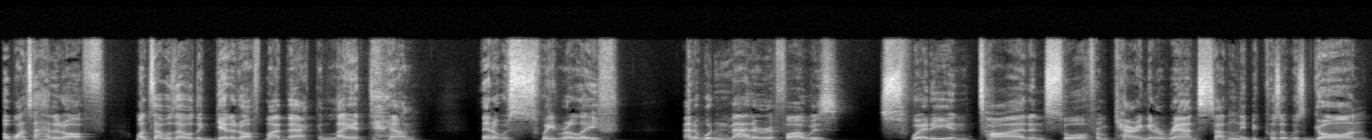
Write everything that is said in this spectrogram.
But once I had it off, once I was able to get it off my back and lay it down, then it was sweet relief. And it wouldn't matter if I was sweaty and tired and sore from carrying it around. Suddenly, because it was gone,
